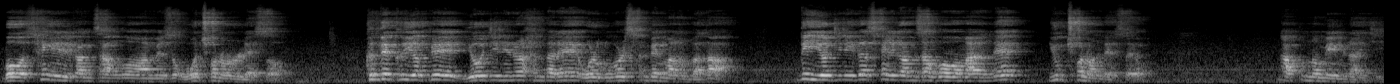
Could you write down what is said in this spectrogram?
뭐 생일 감사한거 하면서 5천 원을 냈어 근데 그 옆에 여진이는 한 달에 월급을 300만 원 받아. 근데 여진이가 생일 감사금 하는데 6천 원 냈어요. 나쁜 놈의 이미나이지.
